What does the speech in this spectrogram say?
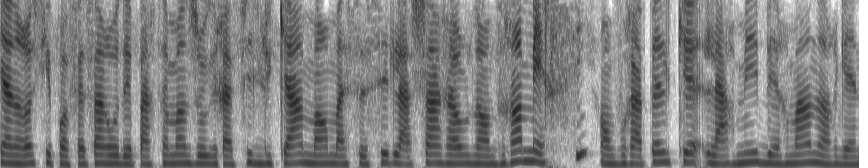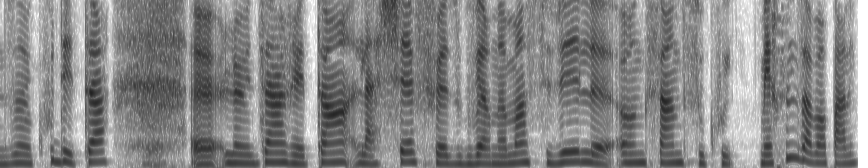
Yann Roche, qui est professeur au département de géographie de l'UQAM, membre associé de la chaire Raoul Dandurand. Merci. On vous rappelle que l'armée birmane a organisé un coup d'État euh, lundi arrêtant la chef du gouvernement civil Aung San Suu Kyi. Merci de nous avoir parlé.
